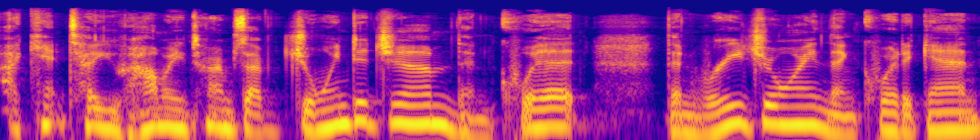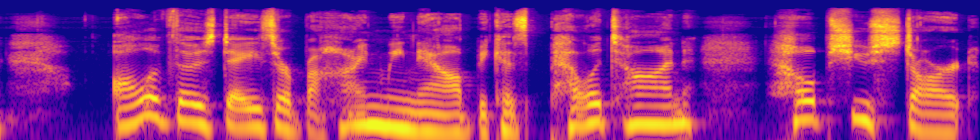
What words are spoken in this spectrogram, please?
I can't tell you how many times I've joined a gym, then quit, then rejoin, then quit again. All of those days are behind me now because Peloton helps you start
